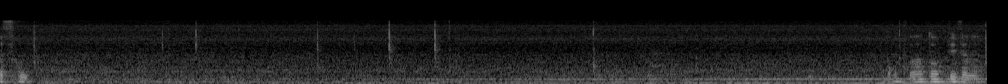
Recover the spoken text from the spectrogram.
Ez hú. Ott van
